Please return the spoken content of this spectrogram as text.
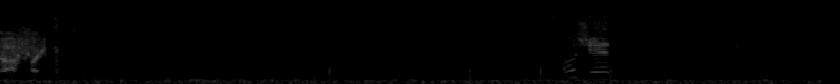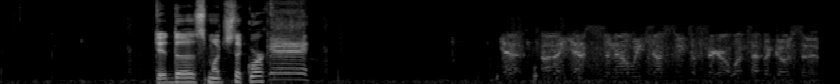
Oh fuck. Oh shit. Did the smudge stick work? Okay. Uh, yes. So now we just need to figure out what type of ghost it is.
